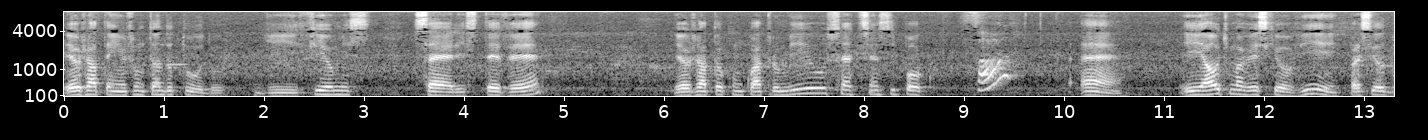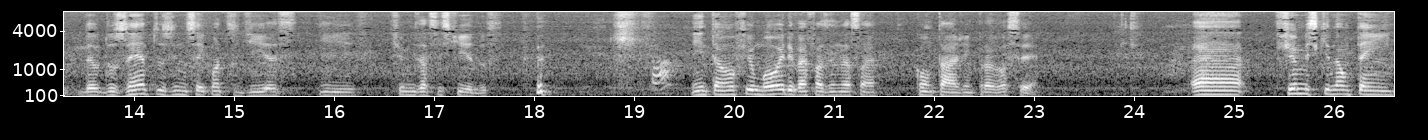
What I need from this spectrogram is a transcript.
Eu já tenho juntando tudo de filmes, séries, TV. Eu já estou com 4.700 e pouco. Só? É. E a última vez que eu vi, pareceu deu 200 e não sei quantos dias de filmes assistidos. Só? Então o Filmou ele vai fazendo essa contagem para você. É, filmes que não tem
